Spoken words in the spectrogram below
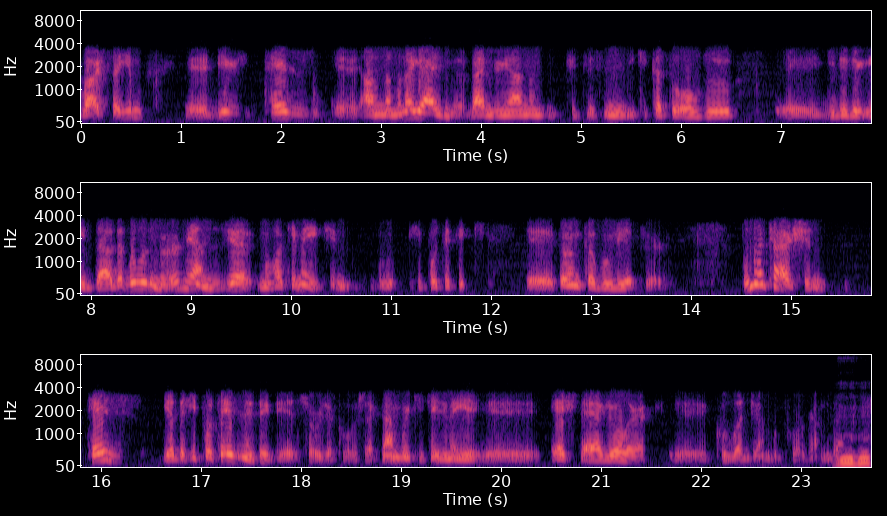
varsayım e, bir tez e, anlamına gelmiyor. Ben dünyanın kütlesinin iki katı olduğu e, gibi bir iddiada bulunmuyorum. Yalnızca muhakeme için bu hipotetik e, ön kabulü yapıyorum. Buna karşın tez ya da hipotez nedir diye soracak olursak ben bu iki kelimeyi e, eş değerli olarak e, kullanacağım bu programda. Hı hı.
